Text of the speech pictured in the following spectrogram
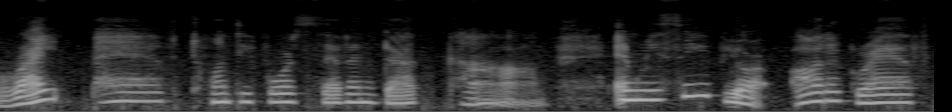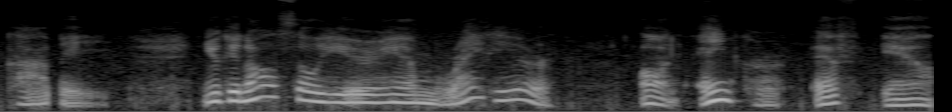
rightpath247.com and receive your autographed copy. You can also hear him right here on Anchor FM.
